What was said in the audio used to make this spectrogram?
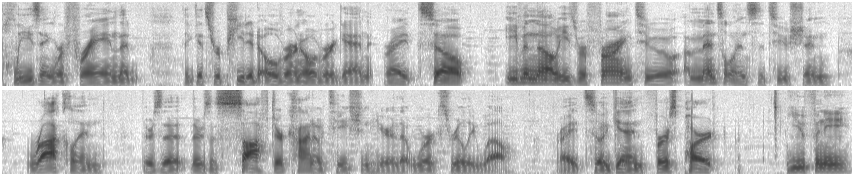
pleasing refrain that, that gets repeated over and over again, right? So even though he's referring to a mental institution, Rockland, there's a, there's a softer connotation here that works really well, right? So again, first part, euphony,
